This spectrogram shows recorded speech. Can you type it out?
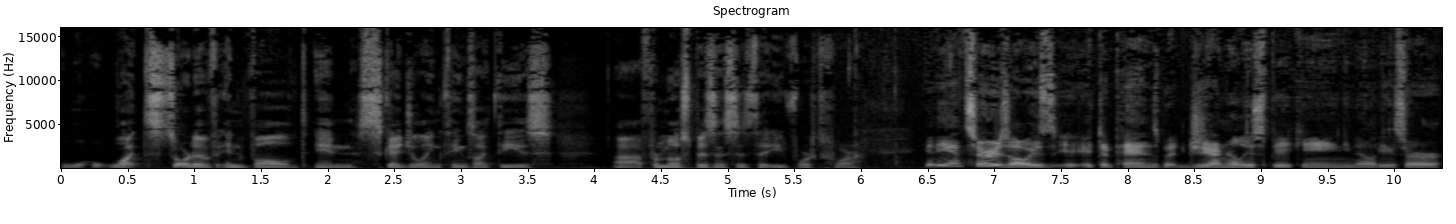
what sort of involved in scheduling things like these uh, for most businesses that you've worked for? Yeah, the answer is always it depends, but generally speaking, you know, these are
